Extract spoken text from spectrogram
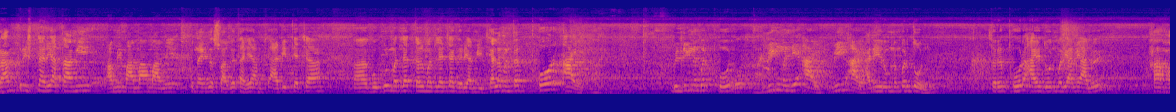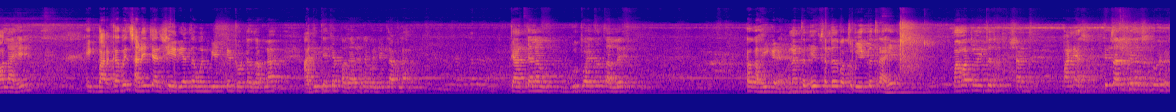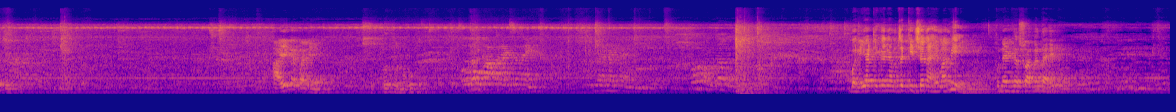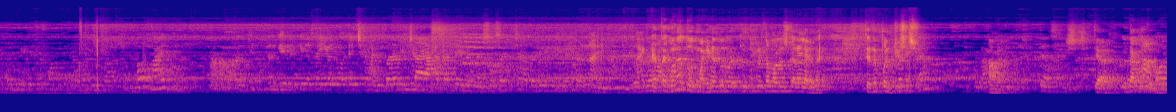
रामकृष्ण हरी आता आम्ही आम्ही मामा मामी पुन्हा एकदा स्वागत आहे आमच्या आदित्याच्या गोकुळमधल्या तळमधल्याच्या घरी आम्ही. ह्याला म्हणतात four I. Building number four wing म्हणजे आय विंग आय आणि रूम नंबर दोन. तर फोर आय दोनमध्ये आम्ही आलो आहे हा हॉल आहे. एक बारकाबाई साडेचारशे एरियाचा वन बी एच के छोटासा आपला आदित्याच्या पगाराच्या बजेटला आपला. त्या त्याला गुंतवायचं चाललंय. का घाई आहे. नंतर हे संदर्भात बाथरूम एकत्र आहे. मामा तुम्ही इथं शांत पाणी असं ते चालू केलं असं तुम्ही नक्की. आहे का पाणी. करतो नको बरं या ठिकाणी आमचं किचन आहे. मामी पुन्हा एकदा स्वागत आहे. आता हो ना दोन महिन्यातून तू तिकडचा माणूस करायला लागला त्यानं पंचवीस हां. त्या दाखवतो.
